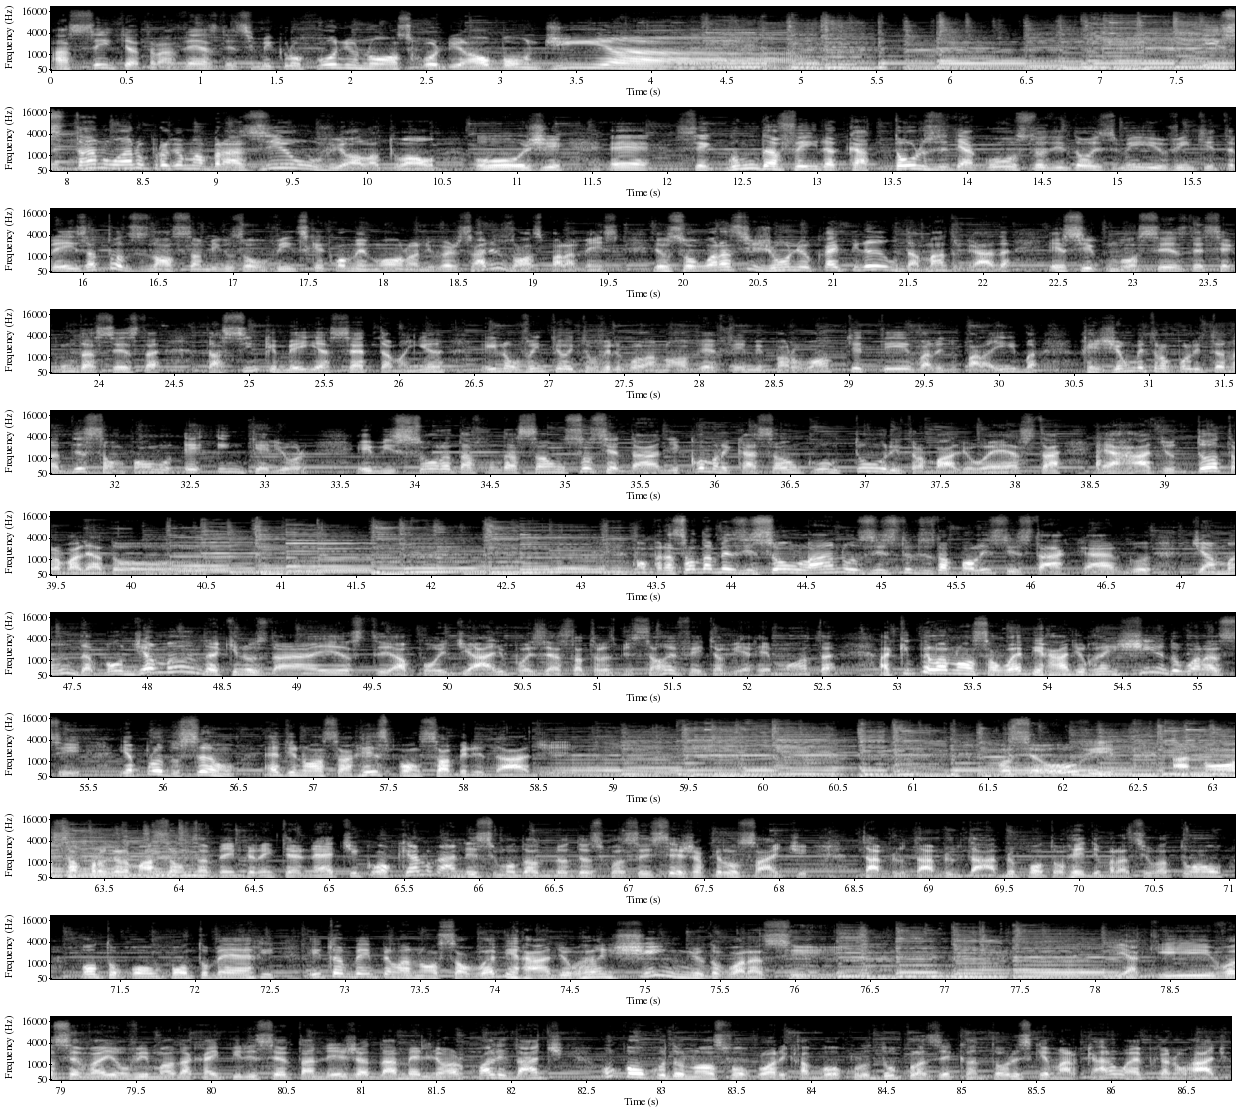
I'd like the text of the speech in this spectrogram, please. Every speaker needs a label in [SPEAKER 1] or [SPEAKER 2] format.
[SPEAKER 1] Aceite através desse microfone o nosso cordial bom dia. Está no ar o programa Brasil Viola Atual. Hoje é segunda-feira, 14 de agosto de 2023. A todos os nossos amigos ouvintes que comemoram aniversário, os nossos parabéns. Eu sou o Guaraci Júnior, caipirão da madrugada. Sigo com vocês de segunda a sexta, das 5h30 às 7 da manhã, em 98,9 FM para o Alto Tietê, Vale do Paraíba, região metropolitana de São Paulo e interior. Emissora da Fundação Sociedade, Comunicação, Cultura e Trabalho. Esta é a Rádio do Trabalhador. A operação da mesa de som lá nos estúdios da Paulista está a cargo de Amanda. Bom dia, Amanda, que nos dá este apoio diário, pois esta transmissão é feita via remota aqui pela nossa web rádio Ranchinho do Guaraci. E a produção é de nossa responsabilidade. Você ouve a nossa programação também pela internet em qualquer lugar nesse mundo, meu Deus, que você esteja pelo site www.redebrasilatual.com.br e também pela nossa web rádio Ranchinho do Guaraci. E aqui você vai ouvir moda caipira e sertaneja da melhor qualidade, um pouco do nosso folclore caboclo, duplas e cantores que marcaram a época no rádio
